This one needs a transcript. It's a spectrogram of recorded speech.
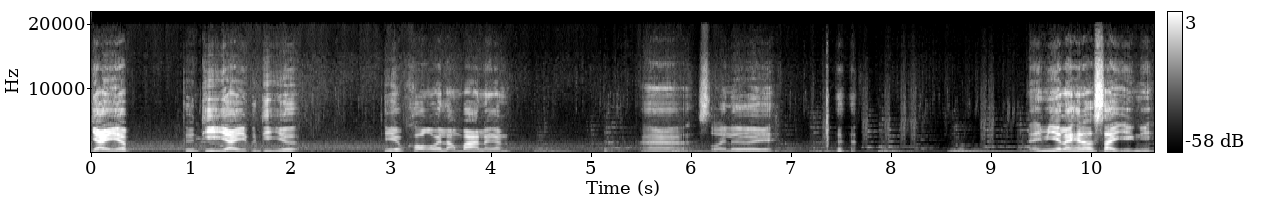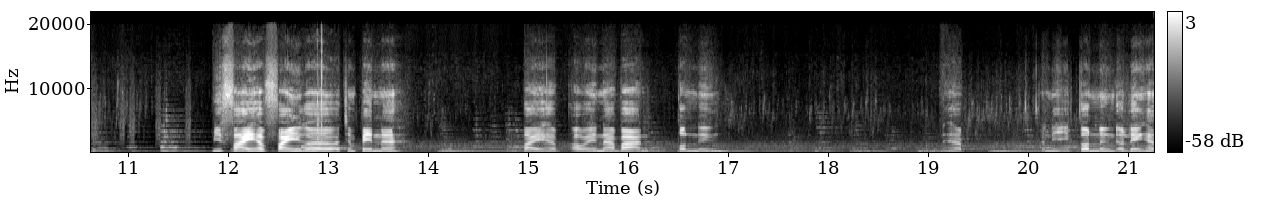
ใหญ่ครับ พื้นที่ใหญ่พื้นที่เยอะ ที่เก็บของเอาไว้หลังบ้านแล้วกัน อ่าสวยเลยไหนมีอะไรให้เราใส่อีกนี่ มีไฟครับไฟนี่ก็จำเป็นนะ ไฟครับ เอาไว้หน้าบ้านต้นหนึ่งนะครับ อันนี้อีกต้นหนึ่งเดี๋ยวเลงให้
